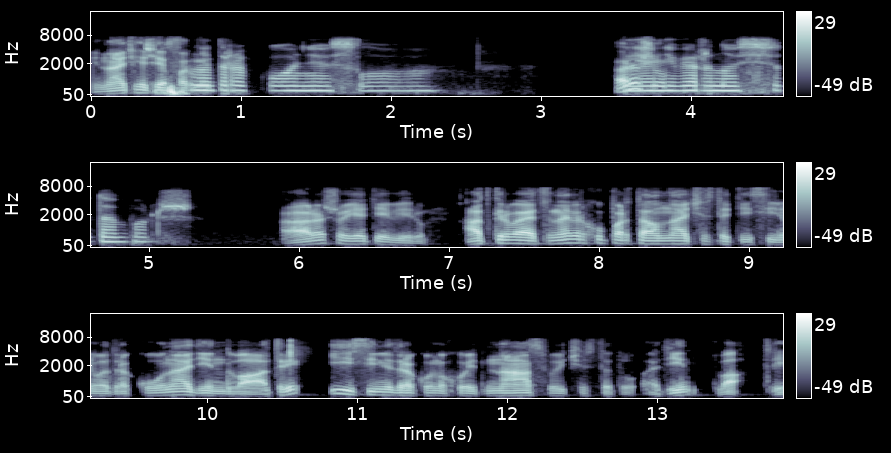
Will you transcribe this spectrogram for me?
Иначе я тебя честно, формирую. драконье слово. Я Хорошо, не вернусь сюда больше. хорошо, я тебе верю. Открывается наверху портал на чистоте синего дракона. Один, два, три. И синий дракон уходит на свою чистоту. Один, два, три.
